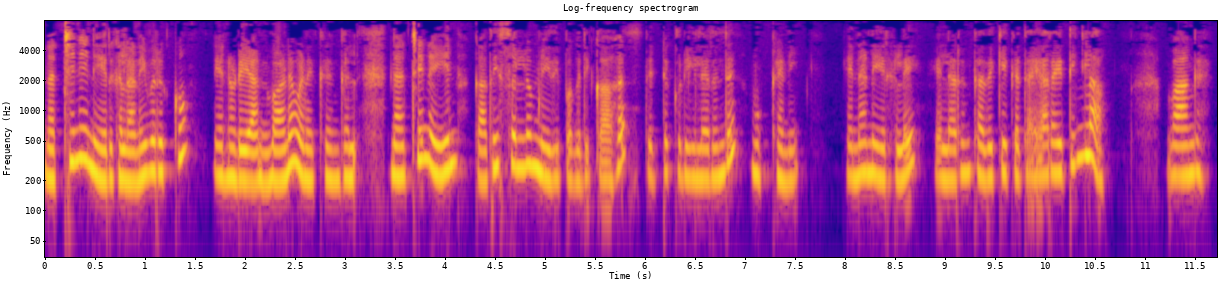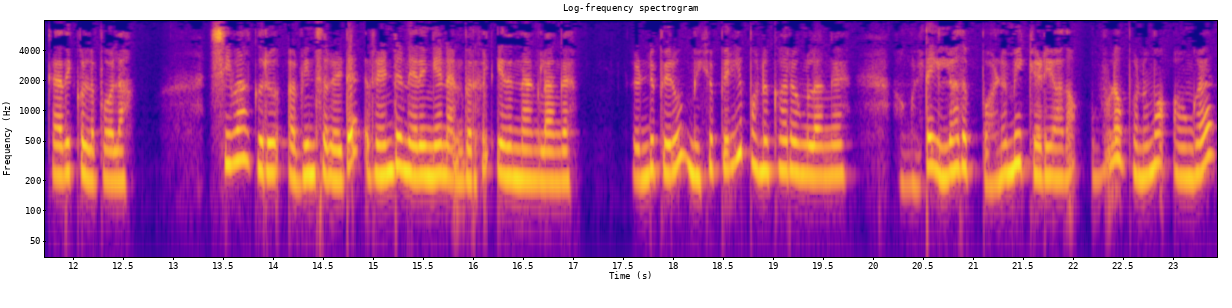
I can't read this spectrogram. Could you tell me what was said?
நற்றினை நேர்கள் அனைவருக்கும் என்னுடைய அன்பான வணக்கங்கள். நற்றினையின் கதை சொல்லும் நீதி பகுதிக்காக திட்டக்குடியிலிருந்து முக்கணி என்ன நேர்களே எல்லாரும் கதை கேட்க தயாராயிட்டீங்களா? வாங்க கதைக்குள்ள போலாம். சிவா குரு அப்படின்னு சொல்லிட்டு ரெண்டு நெருங்கிய நண்பர்கள் இருந்தாங்களாங்க. ரெண்டு பேரும் மிகப்பெரிய பணக்காரவங்களாங்க. அவங்கள்ட்ட இல்லாத பணமே கிடையாதான். அவ்வளோ பணமும் அவங்க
